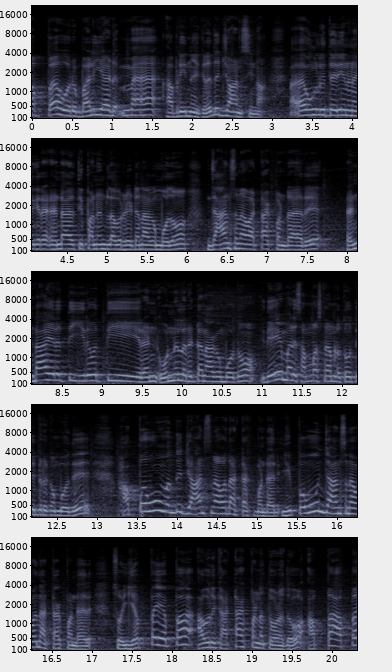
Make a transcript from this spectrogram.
அப்போ ஒரு பலியாடு மே அப்படின்னு இருக்கிறது ஜான்சினா உங்களுக்கு தெரியும் நினைக்கிறேன் ரெண்டாயிரத்தி பன்னெண்டில் அவர் ரிட்டர்ன் ஆகும்போதும் ஜான்சனை அட்டாக் பண்ணுறாரு ரெண்டாயிரத்தி இருபத்தி ரெண்டு ஒன்றில் ரிட்டர்ன் ஆகும்போதும் இதே மாதிரி சம்மர் ஸ்லாமில் தோத்துட்டு இருக்கும்போது அப்போவும் வந்து ஜான்சனாவை தான் அட்டாக் பண்ணுறாரு இப்போவும் ஜான்சனாவை தான் அட்டாக் பண்ணுறாரு ஸோ எப்போ எப்போ அவருக்கு அட்டாக் பண்ண தோணுதோ அப்போ அப்போ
